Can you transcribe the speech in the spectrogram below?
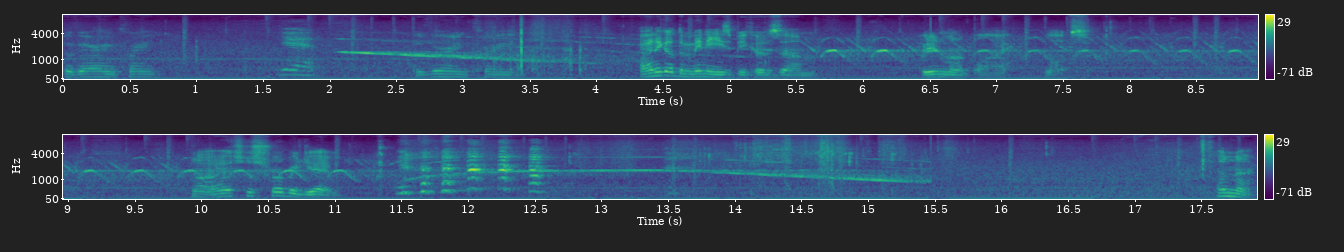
Bavarian cream. Yeah. Bavarian cream. I only got the minis because um we didn't want to buy lots. No, it's just strawberry jam. I don't know.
